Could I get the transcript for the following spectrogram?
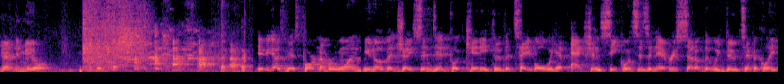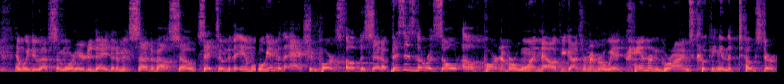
got any milk? if you guys missed part number one, you know that Jason did put Kenny through the table. We have action sequences in every setup that we do typically, and we do have some more here today that I'm excited about, so stay tuned to the end. We'll get into the action parts of the setup. This is the result of part number one. Now, if you guys remember, we had Cameron Grimes cooking in the toaster.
